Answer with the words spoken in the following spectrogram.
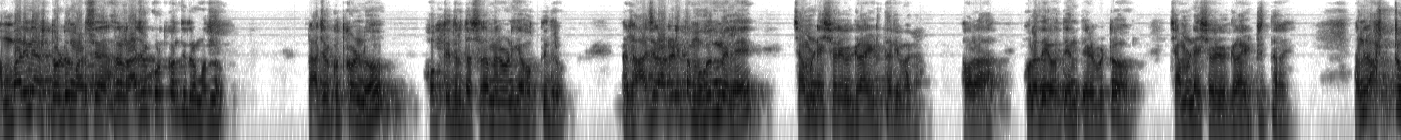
ಅಂಬಾರಿನೇ ಅಷ್ಟು ದೊಡ್ಡದು ಮಾಡಿಸಿದೆ ಅದ್ರಲ್ಲಿ ರಾಜರು ಕೂತ್ಕೊಂತಿದ್ರು ಮೊದಲು. ರಾಜರು ಕೂತ್ಕೊಂಡು ಹೋಗ್ತಿದ್ರು, ದಸರಾ ಮೆರವಣಿಗೆ ಹೋಗ್ತಿದ್ರು. ರಾಜರ ಆಡಳಿತ ಮುಗಿದ್ಮೇಲೆ ಚಾಮುಂಡೇಶ್ವರಿ ವಿಗ್ರಹ ಇಡ್ತಾರೆ ಇವಾಗ. ಅವರ ಕುಲದೇವತೆ ಅಂತ ಹೇಳ್ಬಿಟ್ಟು ಚಾಮುಂಡೇಶ್ವರಿ ವಿಗ್ರಹ ಇಟ್ಟಿರ್ತಾರೆ. ಅಂದ್ರೆ ಅಷ್ಟು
